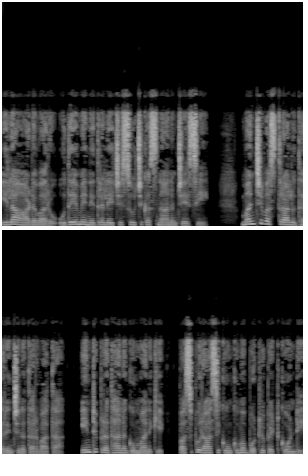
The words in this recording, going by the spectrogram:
ఇలా ఆడవారు ఉదయమే నిద్రలేచి సూచిక స్నానం చేసి మంచి వస్త్రాలు ధరించిన తర్వాత ఇంటి ప్రధాన గుమ్మానికి పసుపు రాసి కుంకుమ బొట్లు పెట్టుకోండి.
